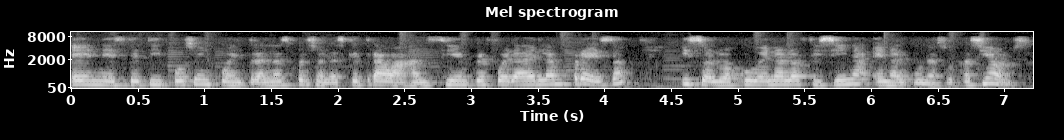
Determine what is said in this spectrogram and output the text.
En este tipo se encuentran las personas que trabajan siempre fuera de la empresa y solo acuden a la oficina en algunas ocasiones.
